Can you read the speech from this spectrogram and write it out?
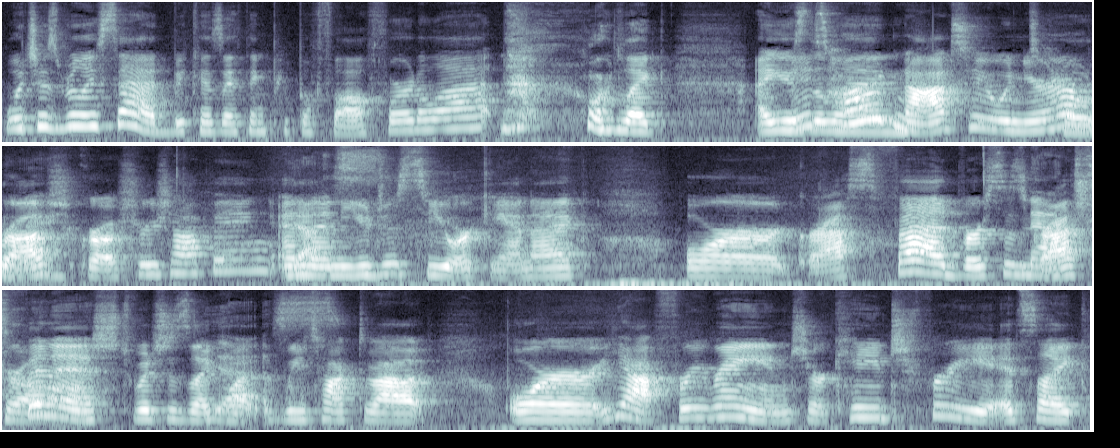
which is really sad because I think people fall for it a lot. or like I use It's the hard one not to when you're in a rush grocery shopping and then you just see organic or grass fed versus Natural. grass finished, which is like what we talked about, or yeah, free range or cage free. It's like,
